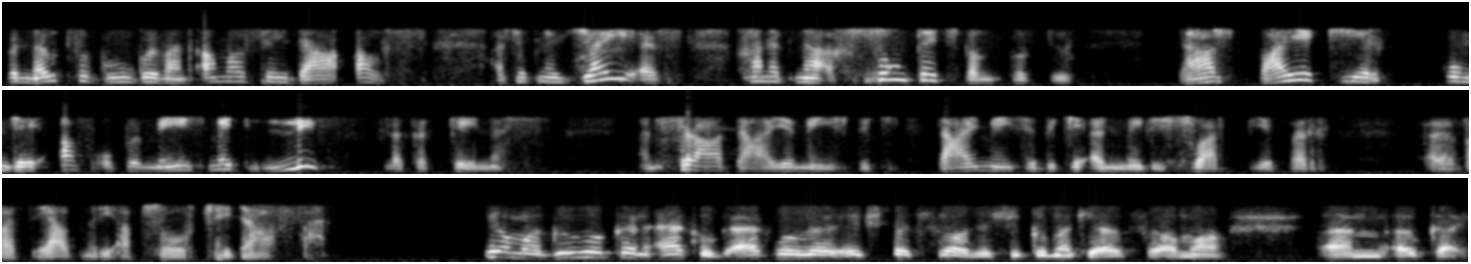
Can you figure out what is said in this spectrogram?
benoud vir Google want almal sê daar als. As ek nou jy is, gaan ek na 'n gesondheidswinkel toe. Daar's baie keer kom jy af op 'n mens met lieflike kennis en vra daai mens bietjie, daai mense bietjie in met die swart peper uh, wat help met die absorpsie daarvan. Ja, maar Google kan ek ook. Ek wil nou expert vra, dis hoekom ek jou vra, maar ehm um, okay.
